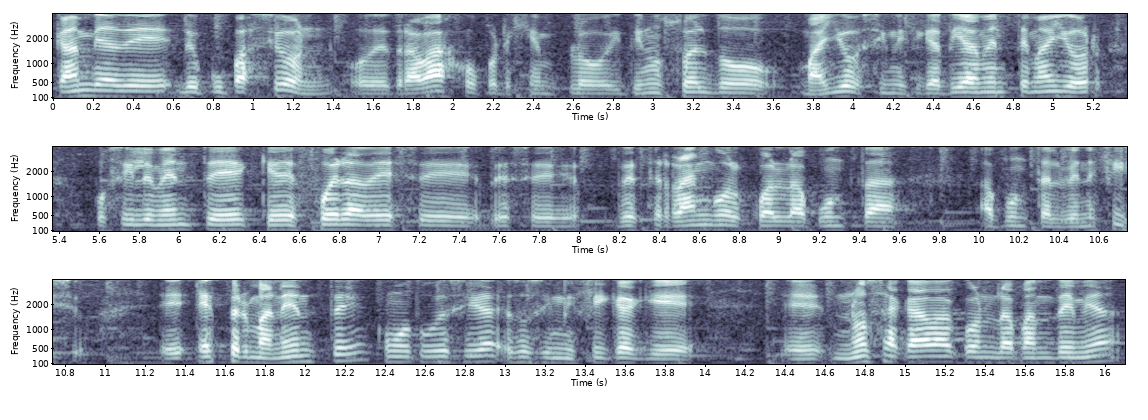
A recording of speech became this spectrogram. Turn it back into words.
cambia de, ocupación o de trabajo, por ejemplo, y tiene un sueldo mayor, significativamente mayor, posiblemente quede fuera de, ese, de, ese, de este rango al cual apunta, apunta el beneficio. Eh, es permanente, como tú decías, eso significa que eh, no se acaba con la pandemia,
